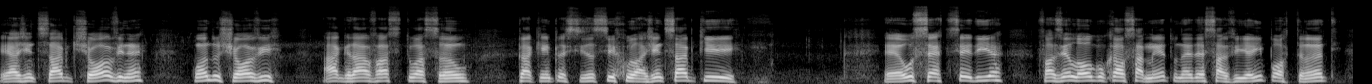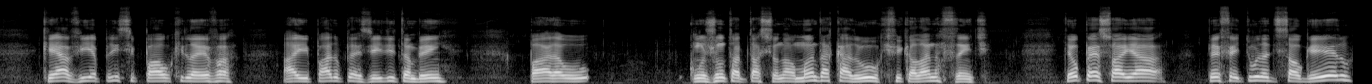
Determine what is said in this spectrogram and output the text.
É, a gente sabe que chove, né? Quando chove, agrava a situação para quem precisa circular. A gente sabe que é, o certo seria fazer logo o calçamento né, dessa via importante, que é a via principal que leva aí para o presídio e também para o conjunto habitacional Mandacaru, que fica lá na frente. Então eu peço aí a Prefeitura de Salgueiro,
